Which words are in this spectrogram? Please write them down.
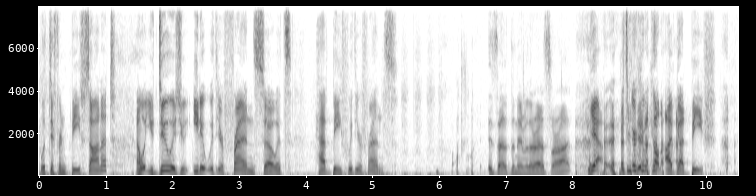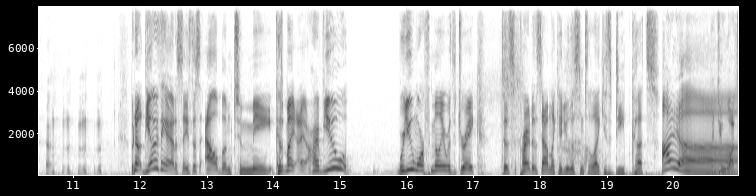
with different beefs on it. And what you do is you eat it with your friends. So it's have beef with your friends. Is that the name of the restaurant? Yeah, it's going to be called I've Got Beef. But no, the other thing I got to say is this album to me because my I- have you were you more familiar with Drake to, prior to this album? Like, had you listened to like his deep cuts? I uh. Did you watch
